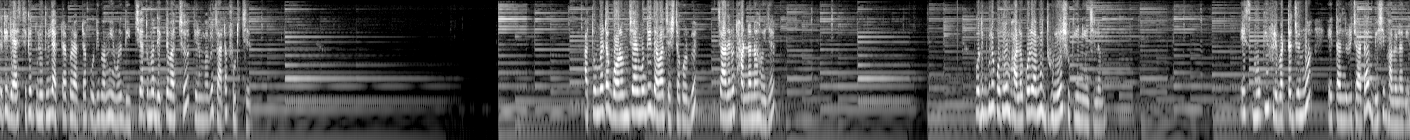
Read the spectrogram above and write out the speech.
থেকে গ্যাস থেকে তুলে তুলে একটার পর একটা প্রদীপ আমি এর মধ্যে দিচ্ছি আর তোমরা দেখতে পাচ্ছ কিরম ভাবে চাটা ফুটছে। আর তোমরা এটা গরম চায়ের মধ্যেই দেওয়ার চেষ্টা করবে, চা যেন ঠান্ডা না হয়ে যায়। প্রদীপগুলো প্রথমে ভালো করে আমি ধুয়ে শুকিয়ে নিয়েছিলাম। এই স্মোকি ফ্লেভারটার জন্য এই তন্দুরি চাটা বেশি ভালো লাগে।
